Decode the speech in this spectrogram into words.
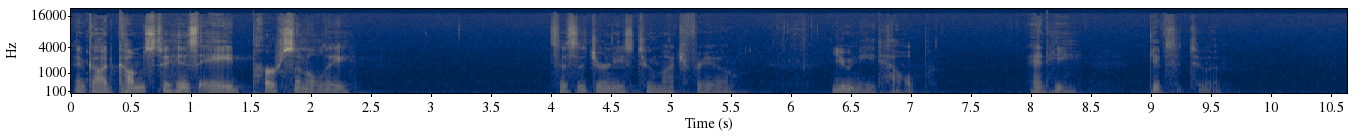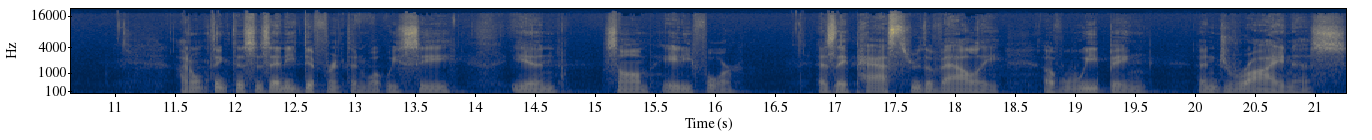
and God comes to his aid personally. Says, The journey's too much for you. You need help. And he gives it to him. I don't think this is any different than what we see in Psalm 84 as they pass through the valley of weeping and dryness.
